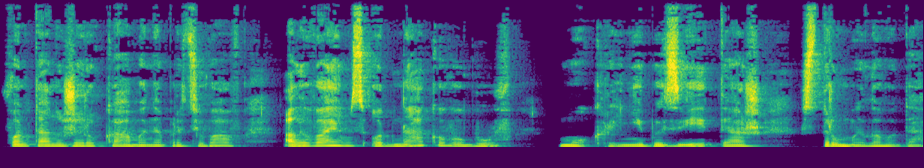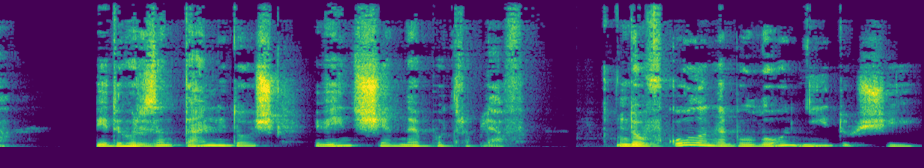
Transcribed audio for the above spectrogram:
Фонтан уже роками не працював, але Ваймс однаково був мокрий, ніби звідти аж струмила вода. Під горизонтальний дощ він ще не потрапляв. Довкола не було ні душі.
